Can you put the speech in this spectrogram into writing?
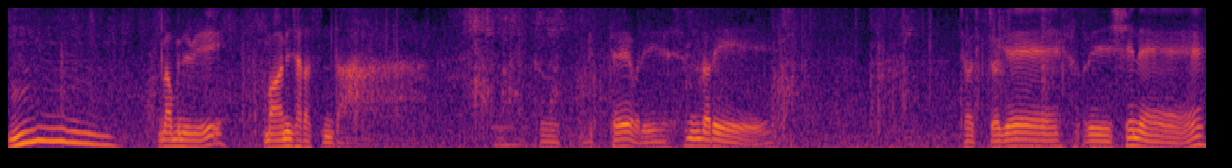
음, 나뭇잎이 많이 자랐습니다. 그 밑에 우리 순돌이, 저쪽에 우리 시내,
